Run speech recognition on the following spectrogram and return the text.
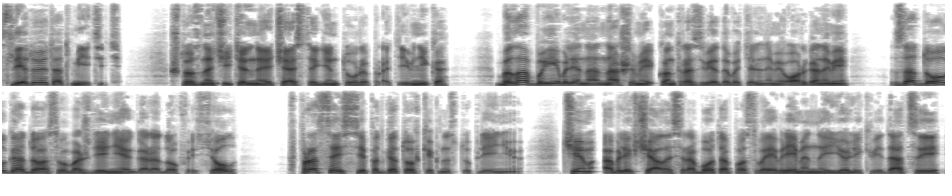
Следует отметить, что значительная часть агентуры противника была выявлена нашими контрразведывательными органами задолго до освобождения городов и сел в процессе подготовки к наступлению, чем облегчалась работа по своевременной ее ликвидации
